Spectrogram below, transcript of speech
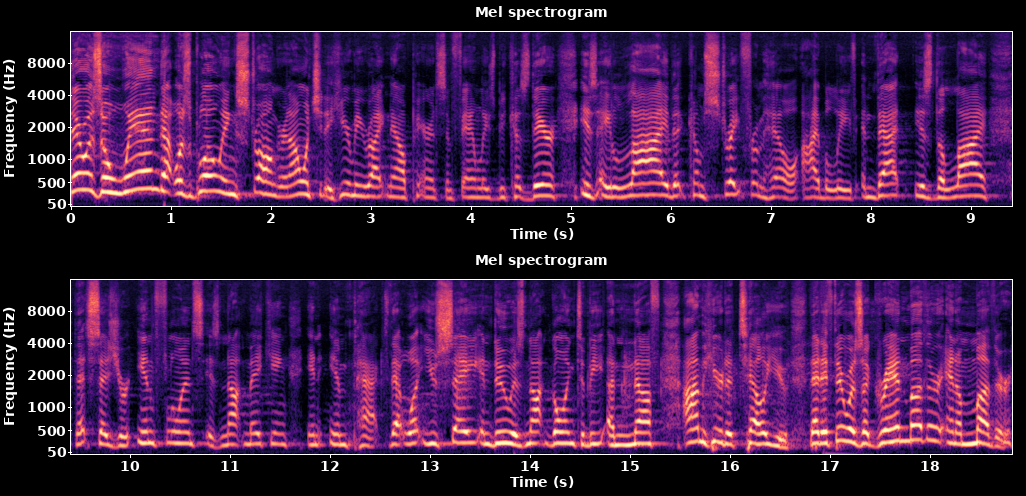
There was a wind that was blowing stronger. And I want you to hear me right now, parents and families, because there is a lie that comes straight from hell, I believe. And that is the lie that says your influence is not making an impact, that what you say and do is not going to be enough. I'm here to tell you that if there was a grandmother and a mother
